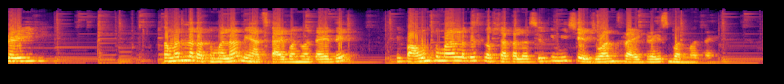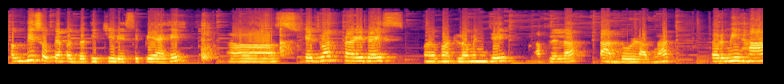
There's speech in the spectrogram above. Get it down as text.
समजलं का तुम्हाला? मी आज काय बनवत आहे ते? हे पाहून तुम्हाला लगेच लक्षात आलं असेल की मी शेजवान फ्राईड राईस बनवत आहे. अगदी सोप्या पद्धतीची रेसिपी आहे. शेजवान फ्राईड राईस म्हटलं म्हणजे आपल्याला तांदूळ लागणार. तर मी हा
